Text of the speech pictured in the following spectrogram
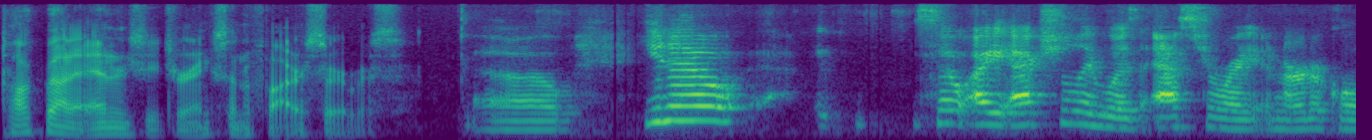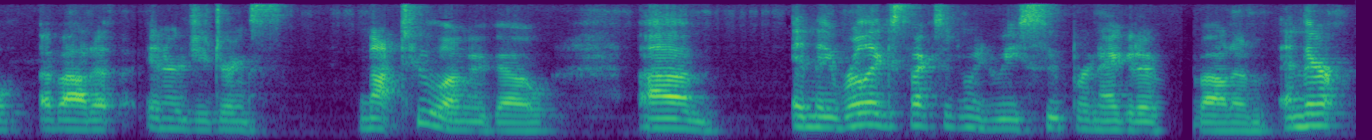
talk about energy drinks in a fire service. Oh, you know, so I actually was asked to write an article about uh, energy drinks not too long ago, um, and they really expected me to be super negative about them. And there,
